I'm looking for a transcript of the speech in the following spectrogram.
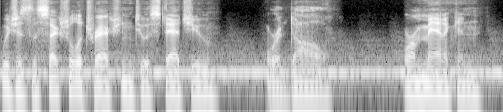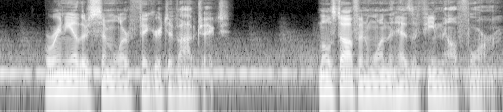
which is the sexual attraction to a statue, or a doll, or a mannequin, or any other similar figurative object, most often one that has a female form.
